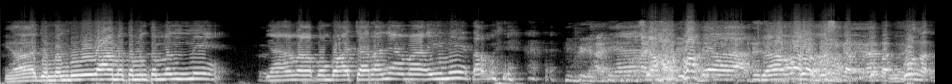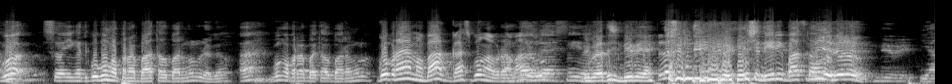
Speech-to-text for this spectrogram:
Ya zaman dulu lah sama temen-temen nih. Ya sama pembawa acaranya sama ini tamunya. Ya, Siapa? Ya. Siapa? Gua, gua sih gak pernah. Gua gak, gua seingat gua gua gak pernah batal bareng lu udah gal. Hah? Gua gak pernah batal bareng lu. Gue pernah sama Bagas, gue gak pernah sama lu. Iya. Berarti sendiri ya? Lu sendiri. Lu sendiri batal. Sendiri lu. Ya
